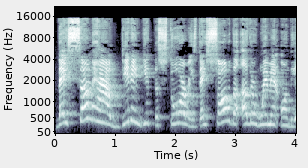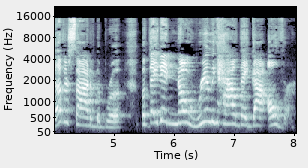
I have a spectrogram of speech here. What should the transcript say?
they somehow didn't get the stories. They saw the other women on the other side of the brook, but they didn't know really how they got over.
